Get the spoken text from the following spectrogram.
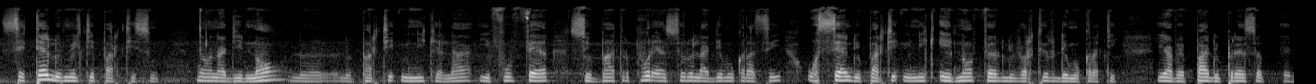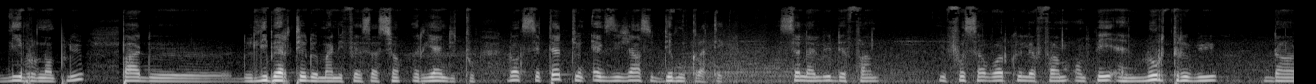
C'était le multipartisme on a dit non, le, parti unique est là, il faut faire se battre pour instaurer la démocratie au sein du parti unique et non faire l'ouverture démocratique. Il n'y avait pas de presse libre non plus, pas de liberté de manifestation, rien du tout. Donc c'était une exigence démocratique. C'est la lutte des femmes. Il faut savoir que les femmes ont payé un lourd tribut dans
